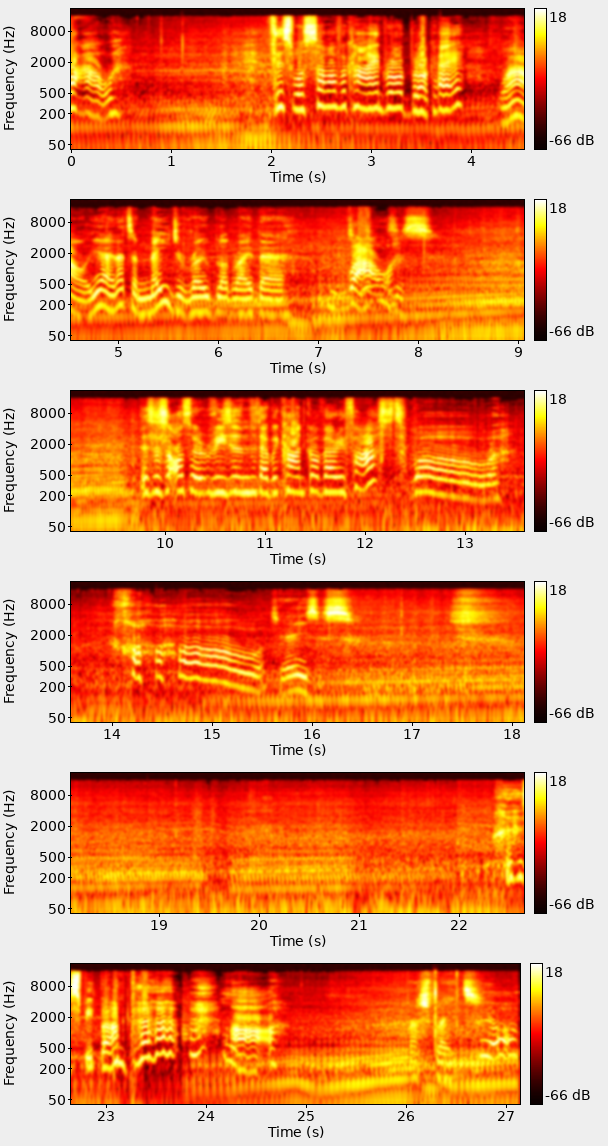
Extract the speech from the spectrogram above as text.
Wow. This was some of a kind roadblock, eh? Wow, yeah, that's a major roadblock right there. Wow. Jesus. This is also a reason that we can't go very fast. Whoa. Ho, ho, ho. Jesus. Speed bump. Ah, Crash plates. yeah.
